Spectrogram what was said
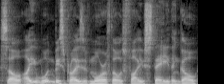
So I wouldn't be surprised if more of those five stay than go.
